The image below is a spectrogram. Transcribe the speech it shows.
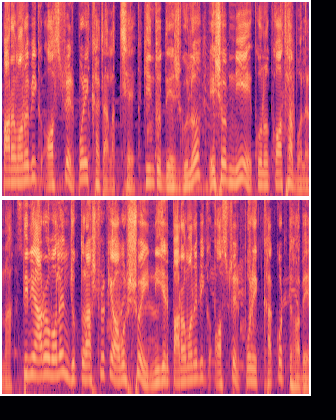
পারমাণবিক অস্ত্রের পরীক্ষা চালাচ্ছে। কিন্তু দেশগুলো এসব নিয়ে কোনো কথা বলে না। তিনি আরও বলেন, যুক্তরাষ্ট্রকে অবশ্যই নিজের পারমাণবিক অস্ত্রের পরীক্ষা করতে হবে।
